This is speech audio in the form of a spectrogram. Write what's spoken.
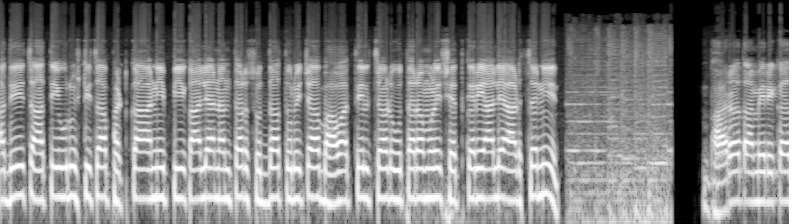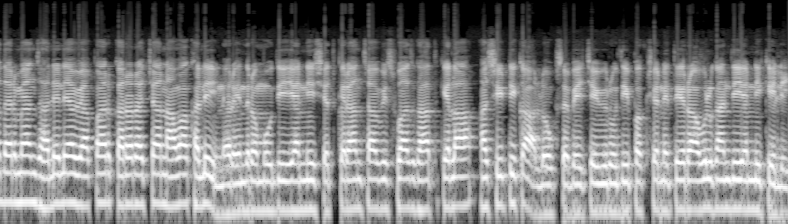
आधीच अतिवृष्टीचा फटका आणि पीक आल्यानंतर सुद्धा तुरीच्या भावातील चढ उतारामुळे शेतकरी आले अडचणीत. भारत अमेरिका दरम्यान झालेल्या व्यापार कराराच्या नावाखाली नरेंद्र मोदी यांनी शेतकऱ्यांचा विश्वासघात केला अशी टीका लोकसभेचे विरोधी पक्षनेते राहुल गांधी यांनी केली.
